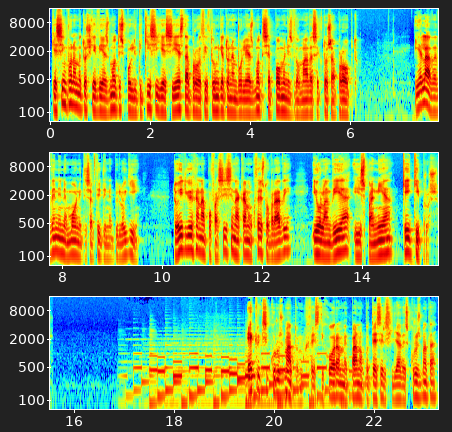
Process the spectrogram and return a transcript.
και σύμφωνα με το σχεδιασμό της πολιτικής ηγεσίας θα προωθηθούν για τον εμβολιασμό της επόμενης εβδομάδας εκτός απρόπτου. Η Ελλάδα δεν είναι μόνη της αυτή την επιλογή. Το ίδιο είχαν αποφασίσει να κάνουν χθες το βράδυ η Ολλανδία, η Ισπανία και η Κύπρος. Έκρηξη κρουσμάτων χθες στη χώρα με πάνω από 4.000 κρούσματα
